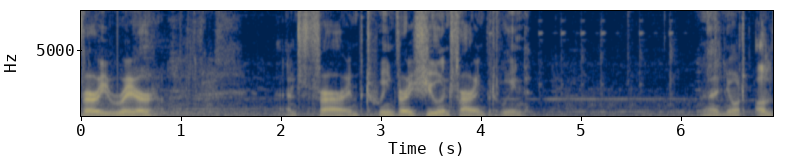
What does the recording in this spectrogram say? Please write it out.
very rare and far in between. Very few and far in between. And you know what? I'll.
